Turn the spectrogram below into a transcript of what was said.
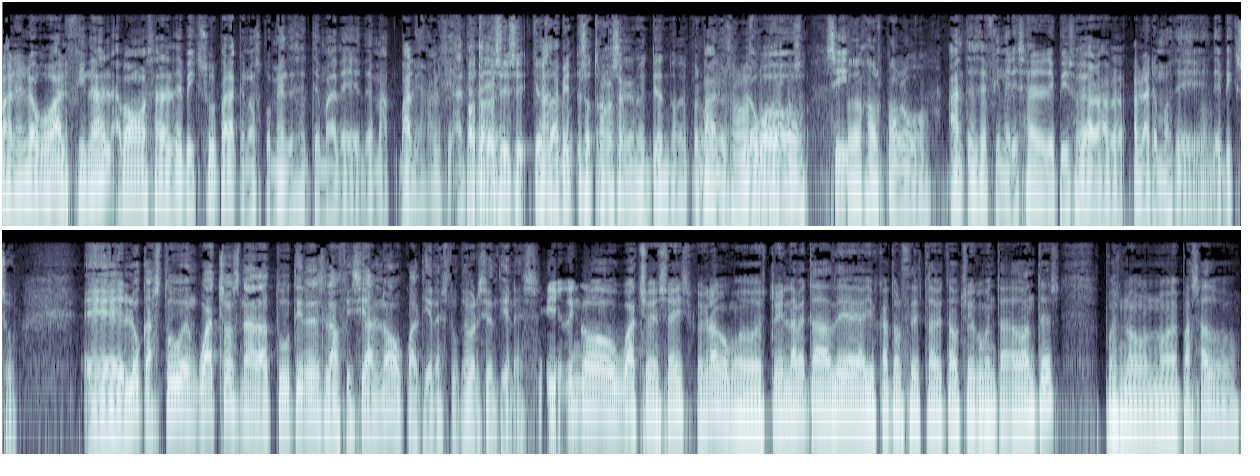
Vale, luego al final vamos a hablar de Big Sur para que nos comentes el tema de, de Mac. Vale, al fi- antes Otra, de, sí, sí, que an- también es otra cosa que no entiendo, ¿eh? Pero Vale, bueno, eso lo- luego- lo dejamos, sí. lo dejamos para luego. antes de finalizar el episodio habla- hablaremos de, de Big Sur. Eh, Lucas, tú en Watchos, nada, tú tienes la oficial, ¿no? ¿O ¿Cuál tienes tú? ¿Qué versión tienes? Y yo tengo WatchOS 6, que claro, como estoy en la beta de iOS 14, esta beta 8 que he comentado antes, pues no, no he pasado,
